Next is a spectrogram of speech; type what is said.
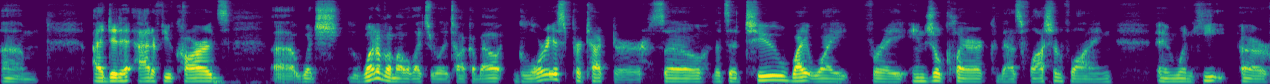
um, I did add a few cards, uh, which one of them I would like to really talk about: Glorious Protector. So that's a two white white for a Angel Cleric that has Flash and Flying, and when he or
